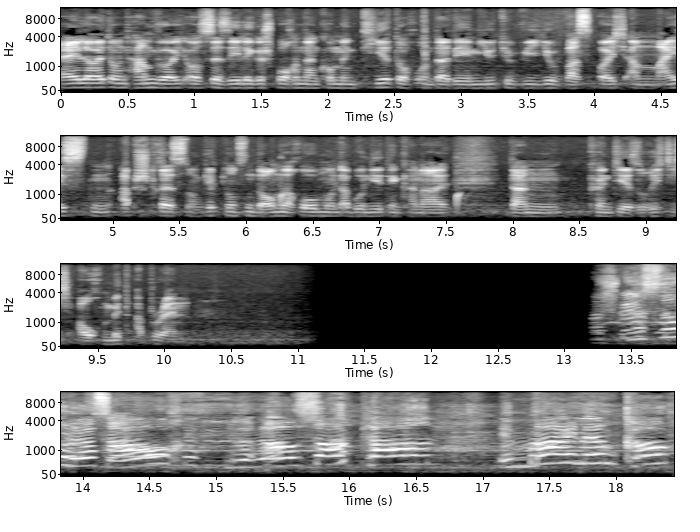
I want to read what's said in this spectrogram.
Hey Leute, und haben wir euch aus der Seele gesprochen, dann kommentiert doch unter dem YouTube-Video, was euch am meisten abstresst und gebt uns einen Daumen nach oben und abonniert den Kanal. Dann könnt ihr so richtig auch mit abrennen. Spürst du das auch? Außer Plan. In meinem Kopf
